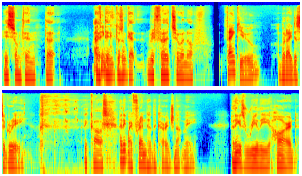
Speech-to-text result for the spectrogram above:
is something that I I, think- think, doesn't get referred to enough Thank you, but I disagree. because I think my friend had the courage, not me. I think it's really hard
